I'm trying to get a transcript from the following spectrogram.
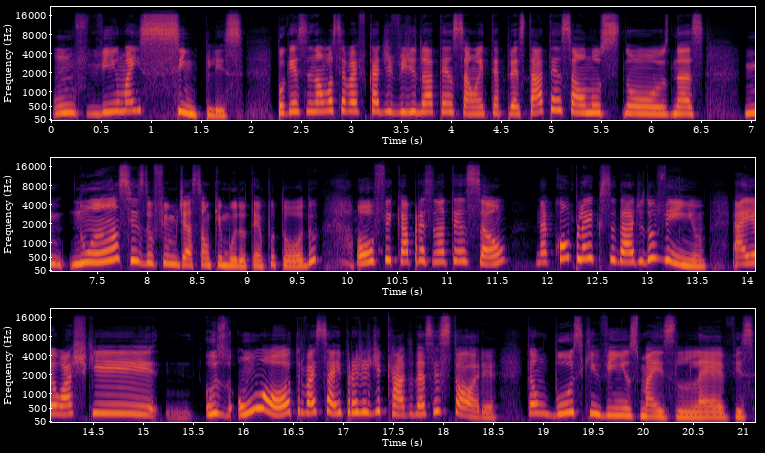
um vinho mais simples. Porque senão você vai ficar dividindo a atenção entre prestar atenção nos, nos, nas nuances do filme de ação que muda o tempo todo, ou ficar prestando atenção na complexidade do vinho. Aí eu acho que os, um ou outro vai sair prejudicado dessa história. Então busquem vinhos mais leves,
